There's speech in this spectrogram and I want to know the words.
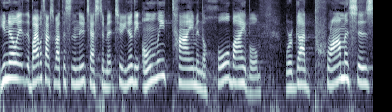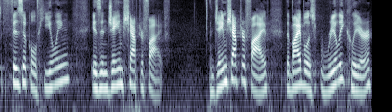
You know, the Bible talks about this in the New Testament too. You know, the only time in the whole Bible where God promises physical healing is in James chapter 5. In James chapter 5, the Bible is really clear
